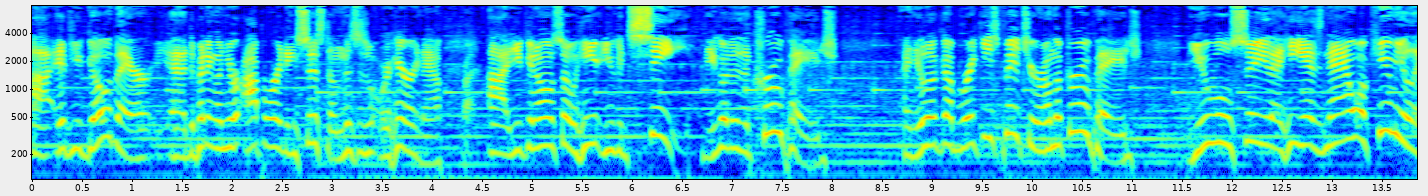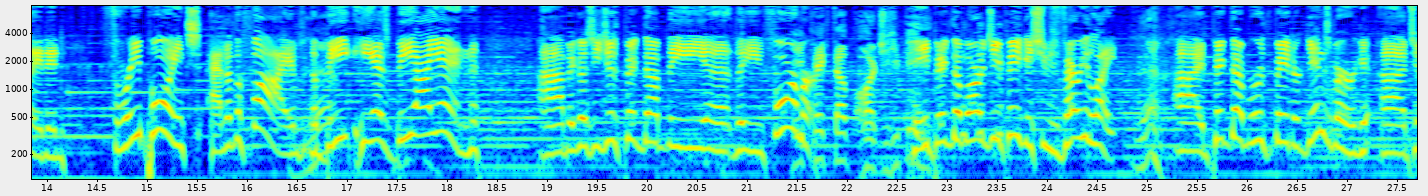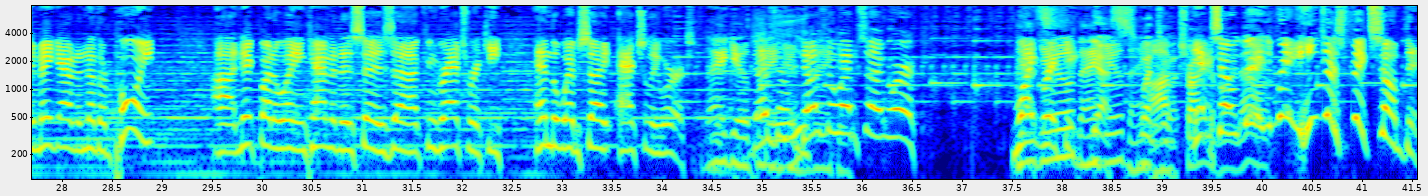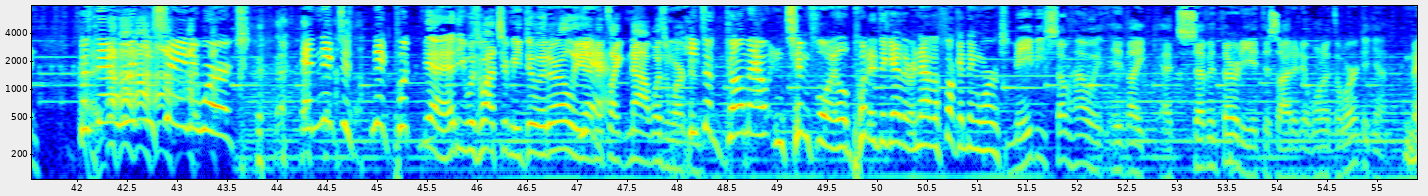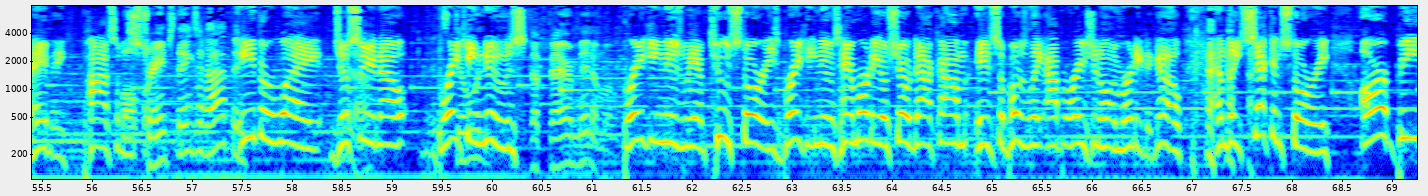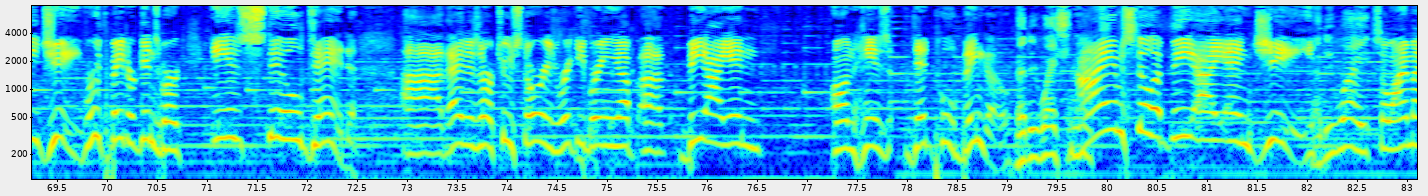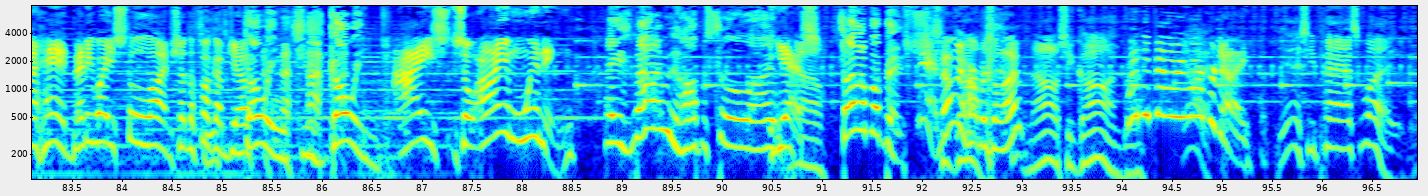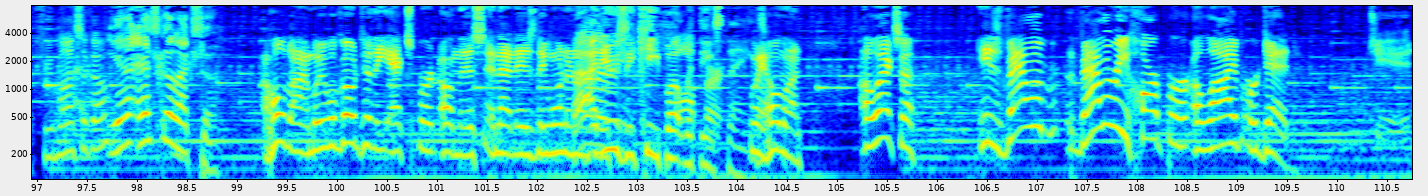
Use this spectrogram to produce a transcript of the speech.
uh, if you go there, uh, depending on your operating system, this is what we're hearing now. Uh, you can also hear, you can see. If you go to the crew page and you look up Ricky's picture on the crew page, you will see that he has now accumulated three points out of the five. The B, he has BIN Uh, because he just picked up the uh, the former. He picked up RGP. He picked up RGP because she was very light. Yeah. Uh, he picked up Ruth Bader Ginsburg uh, to make out another point. Uh, Nick, by the way, in Canada says, uh, "Congrats, Ricky," and the website actually works. Thank you. Does, Thank the, you. does the website work? White Thank you, Ricky. thank you, Yes, thank you. to I'm trying Yeah, to so find out. they- he just fixed something. Because now Ricky's saying it works, and Nick just Nick put Yeah, Eddie was watching me do it earlier, and Yeah. it's like, nah, it wasn't working. he took gum out and tinfoil, put it together, and now the fucking thing works. Maybe somehow it, it like at 7:30 it decided it wanted to work again. Maybe possible. Strange things have happened. Either way, just so you know, breaking doing news. The bare minimum. Breaking news, we have two stories. Breaking news, hamradioshow.com is supposedly operational and ready to go. And the second story, RBG, Ruth Bader Ginsburg, is still dead. Uh, that is our two stories. Ricky bringing up uh, BIN on his Deadpool bingo. Betty White's next. I am still at B-I-N-G. Betty White. So I'm ahead. Betty White's still alive. Shut the fuck up, Joe. Going. She's going. I, so I am winning. Hey, is Valerie Harper still alive? Yes. No. Son of a bitch. Yeah, Valerie Harper's alive. No, she gone. Bro. When did Valerie Harper die? Yeah, she passed what a few months ago. Yeah, ask Alexa. Hold on, we will go to the expert on this, and that is the one and I only. usually keep up with these things. Wait, hold on, Alexa, is Val- Valerie Harper alive or dead? Dead.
